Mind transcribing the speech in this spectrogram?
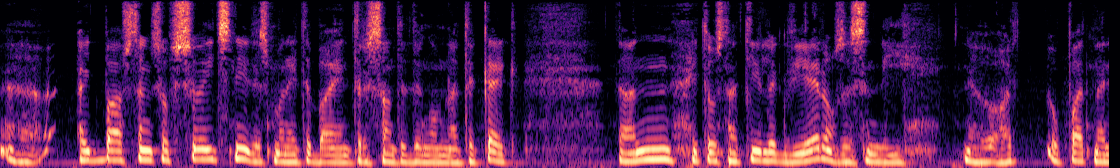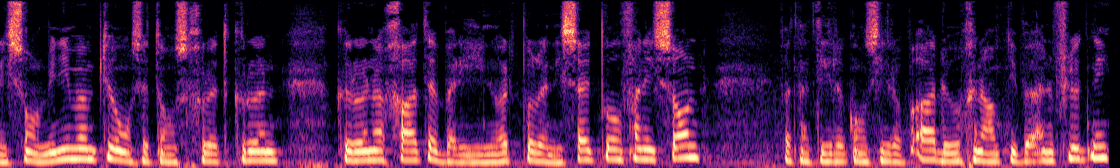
uh, uitbarstings of so iets nie, dis maar net 'n baie interessante ding om na te kyk. Dan het ons natuurlik weer, ons is in die nou hard op pad na die son minimum toe. Ons het ons groot kroon koronagate by die noordpool en die suidpool van die son wat natuurlik ons hier op aarde hoegenaamd nie beïnvloed nie.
